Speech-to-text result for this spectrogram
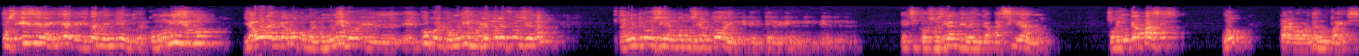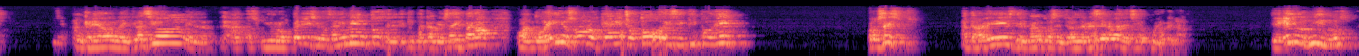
Entonces, esa es la idea que se está vendiendo del comunismo, y ahora, digamos, como el comunismo, el, el cupo del comunismo ya no le funciona, están introduciendo, ¿no es cierto?, el, el, el psicosocial de la incapacidad, ¿no? Son incapaces, ¿no?, para gobernar un país. Han creado la inflación, han subido los precios de los alimentos, el tipo de cambio se ha disparado, cuando ellos son los que han hecho todo ese tipo de procesos a través del Banco Central de Reserva del señor Julio Velarde. ellos mismos,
